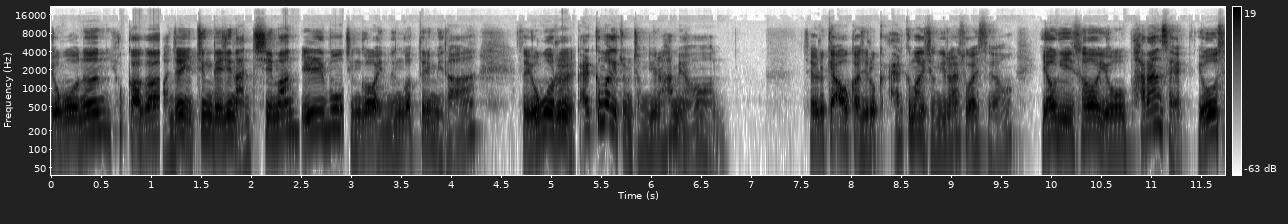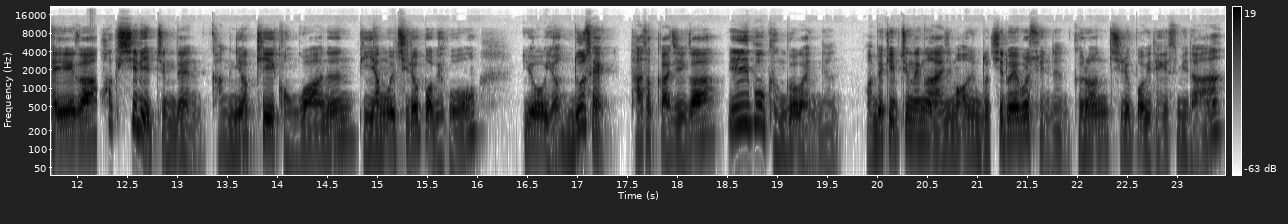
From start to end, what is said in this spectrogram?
요거는 효과가 완전히 입증되진 않지만 일부 증거가 있는 것들입니다. 그래서 요거를 깔끔하게 좀 정리를 하면 자, 이렇게 아홉 가지로 깔끔하게 정리를 할 수가 있어요. 여기서 요 파란색, 요 세 개가 확실히 입증된 강력히 권고하는 비약물 치료법이고 요 연두색 다섯 가지가 일부 근거가 있는 완벽히 입증된 건 아니지만 어느 정도 시도해 볼 수 있는 그런 치료법이 되겠습니다.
